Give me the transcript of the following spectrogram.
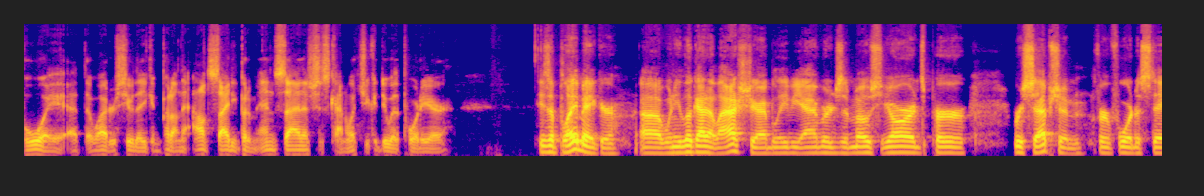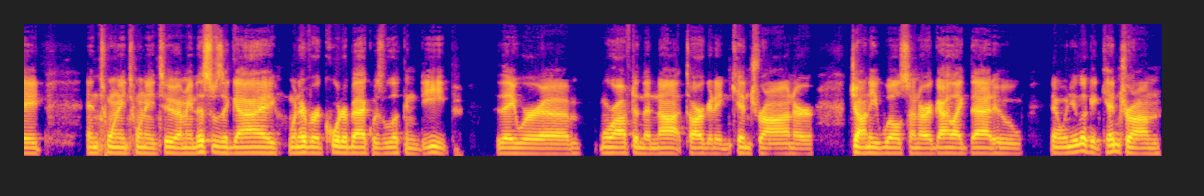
boy at the wide receiver that you can put on the outside. You put him inside. That's just kind of what you could do with Poitier. He's a playmaker. Uh, when you look at it last year, I believe he averaged the most yards per reception for Florida State in 2022. I mean, this was a guy, whenever a quarterback was looking deep, they were uh, more often than not targeting Kentron or Johnny Wilson or a guy like that who, you know, when you look at Kentron,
